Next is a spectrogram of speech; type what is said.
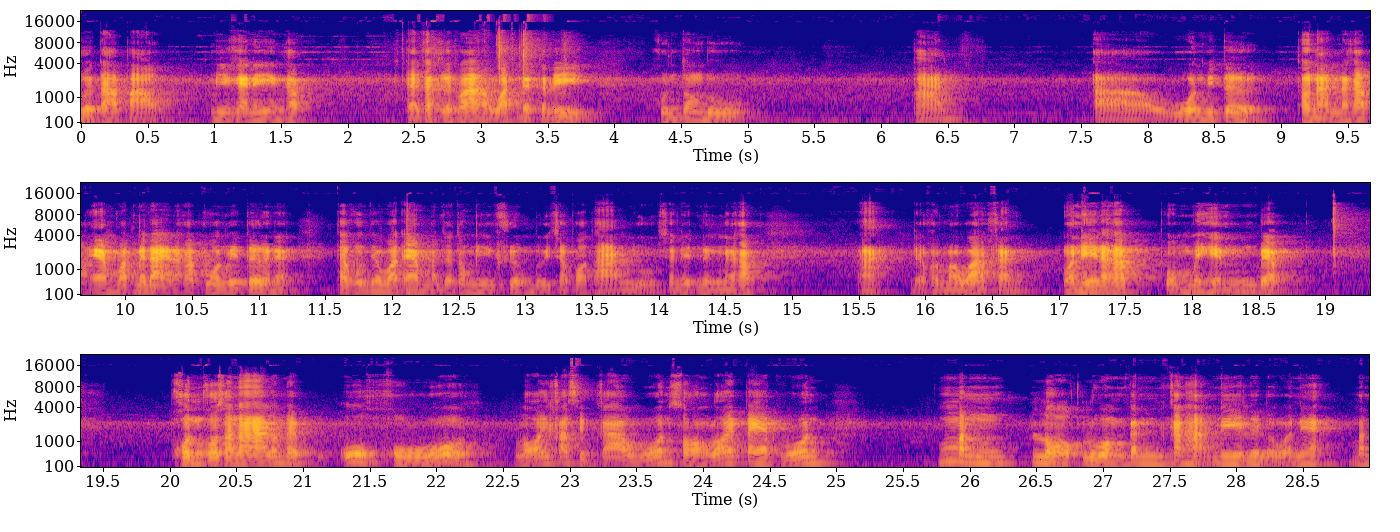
ด้วยตาเปล่า มีแค่นี้เองครับ แต่ถ้าเกิดว่าวัดแบตเตอรี่ คุณต้องดูผ่านโวลต์มิเตอร์ เท่านั้นนะครับ แอมป์วัดไม่ได้นะครับโวลต์มิเตอร์เนี่ย ถ้าคุณจะวัดแอมมันจะต้องมีเครื่องมือเฉพาะทางอยู่ชนิดหนึ่งนะครับอะเดี๋ยวค่อยมาว่ากัน วันนี้นะครับ ผมไม่เห็นแบบคนโฆษณาแล้วแบบ โอ้โหร้อยเก้าสิบเก้าโวลต์สองร้อยแปดโวลต์มันหลอกลวงกันขนาดนี้เลยเหรอวะเนี่ย มัน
